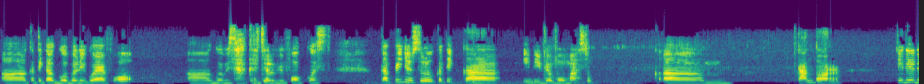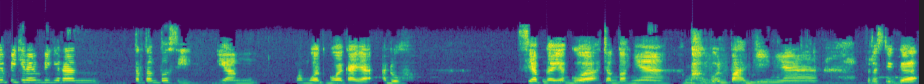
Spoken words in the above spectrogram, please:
uh, ketika gue beli WFO uh, gue bisa kerja lebih fokus. Tapi justru ketika ini udah mau masuk um, kantor jadi ada pikiran-pikiran tertentu sih yang membuat gue kayak aduh siap nggak ya gue contohnya bangun paginya? Terus juga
